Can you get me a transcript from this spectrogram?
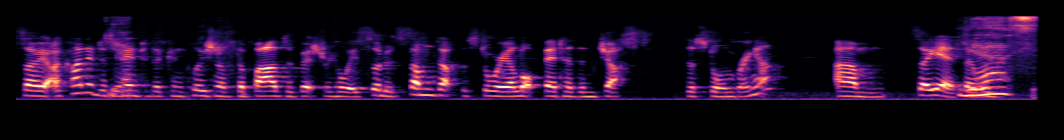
So I kind of just Yeah. came to the conclusion of the bards of Birch Tree Hall. is sort of summed up the story a lot better than just the Stormbringer. Um, so yeah, so it yes,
